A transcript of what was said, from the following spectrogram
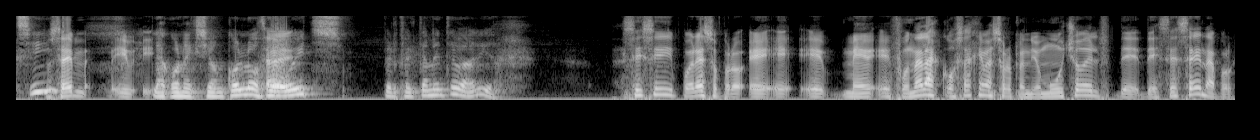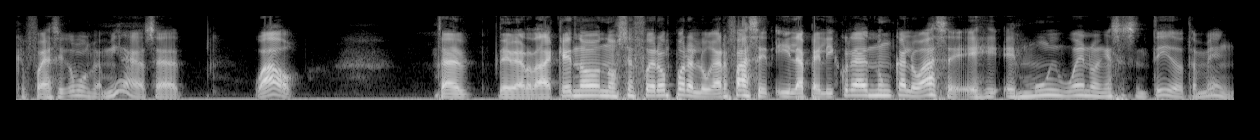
Sí, Entonces, y- y- la conexión con los hobbits, perfectamente válida. Sí, sí, por eso, pero eh, eh, eh, me- fue una de las cosas que me sorprendió mucho de, de esa escena, porque fue así como que, mira, o sea, wow. O sea, de verdad que no, no se fueron por el lugar fácil, y la película nunca lo hace, es, es muy bueno en ese sentido también.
